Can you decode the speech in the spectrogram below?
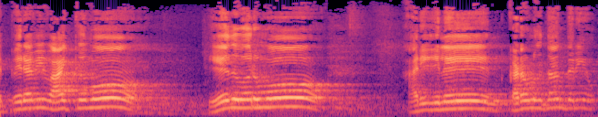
எப்பிறவி வாய்க்குமோ? ஏது வருமோ? அருகிலே கடவுளுக்கு தான் தெரியும்.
